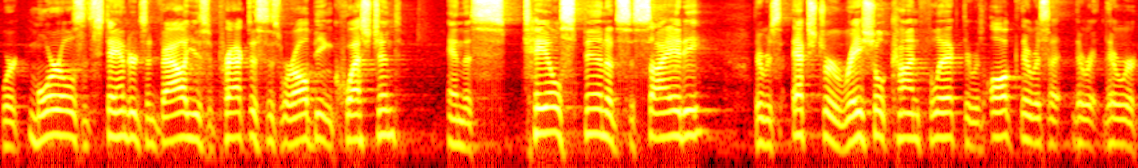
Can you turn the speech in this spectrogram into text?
where morals and standards and values and practices were all being questioned, and the tailspin of society. There was extra racial conflict. There was all there was a, there were there were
